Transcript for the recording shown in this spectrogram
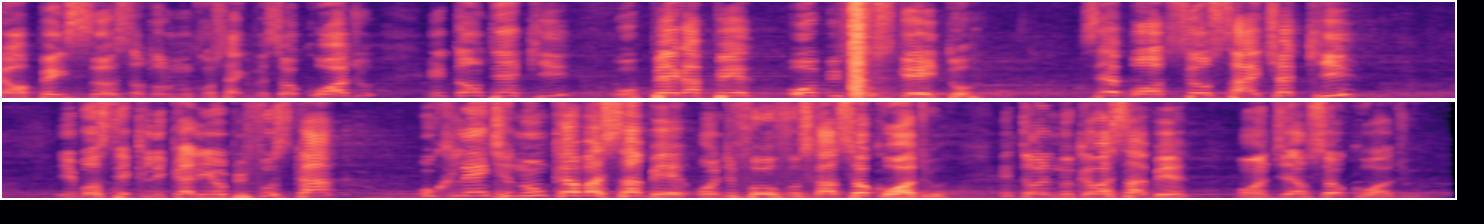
É open source, então todo mundo consegue ver seu código. Então tem aqui o PHP Obfuscator. Você bota o seu site aqui e você clica ali em obfuscar, o cliente nunca vai saber onde foi ofuscado o seu código. Então ele nunca vai saber onde é o seu código.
